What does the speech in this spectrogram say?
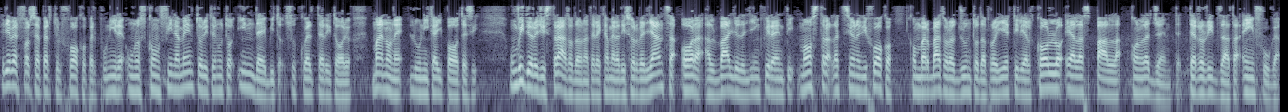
e di aver forse aperto il fuoco per punire uno sconfinamento ritenuto indebito su quel territorio, ma non è l'unica ipotesi. Un video registrato da una telecamera di sorveglianza, ora al vaglio degli inquirenti, mostra l'azione di fuoco con Barbato raggiunto da proiettili al collo e alla spalla con la gente terrorizzata e in fuga.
